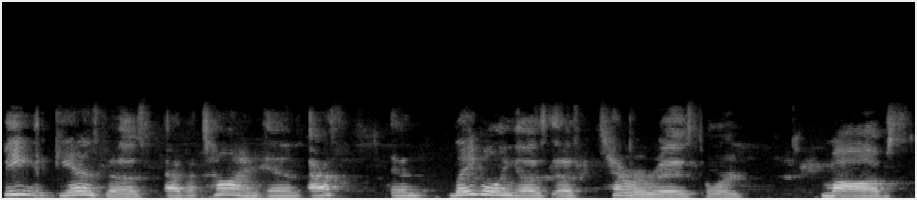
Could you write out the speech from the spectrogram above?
being against us at the time and as and labeling us as terrorists or mobs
